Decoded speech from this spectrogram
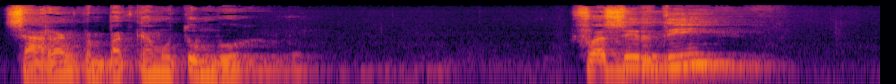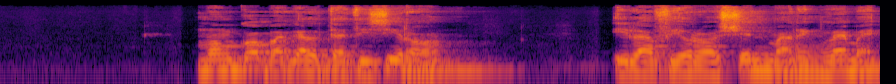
sarang tempat kamu tumbuh. Fasirti Mongko bakal dadi siro Ila firoshin maring lemek.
